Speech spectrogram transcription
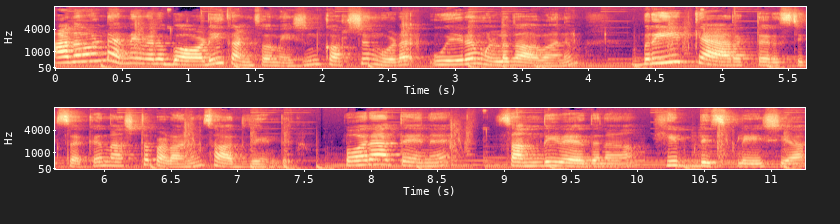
അതുകൊണ്ട് തന്നെ ഇവരുടെ ബോഡി കൺഫർമേഷൻ കുറച്ചും കൂടെ ഉയരമുള്ളതാവാനും ബ്രീഡ് ക്യാരക്ടറിസ്റ്റിക്സ് ഒക്കെ നഷ്ടപ്പെടാനും സാധ്യതയുണ്ട്. പോരാത്തേന് സന്ധിവേദന ഹിപ്പ് ഡിസ്പ്ലേഷ്യ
